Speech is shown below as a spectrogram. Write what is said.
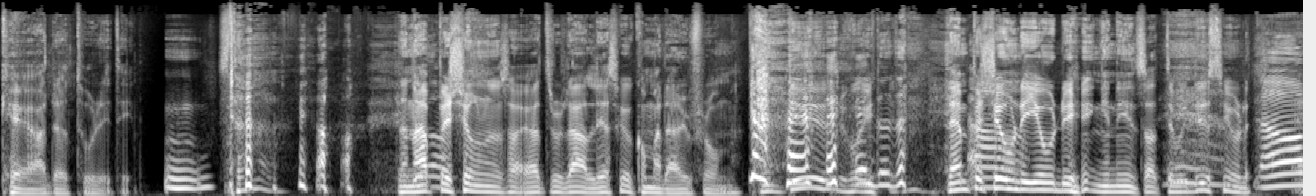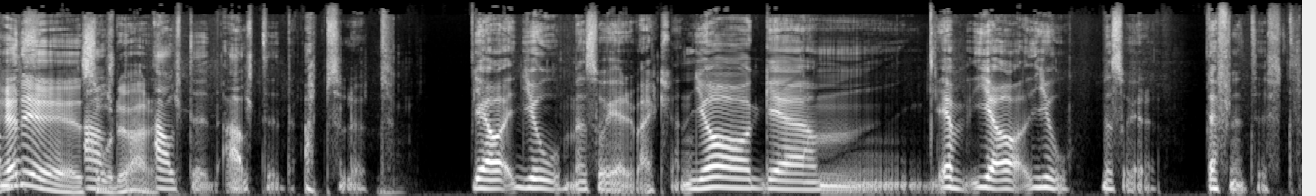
köade och tog dig tid. Mm. ja. Den här personen sa, jag trodde aldrig jag skulle komma därifrån. Du, den personen ja. gjorde ju ingen insats, det var du som gjorde ja, Är det så all, du är? Alltid, alltid, absolut. Ja, jo, men så är det verkligen. Jag, ähm, jag, ja, jo, men så är det definitivt.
